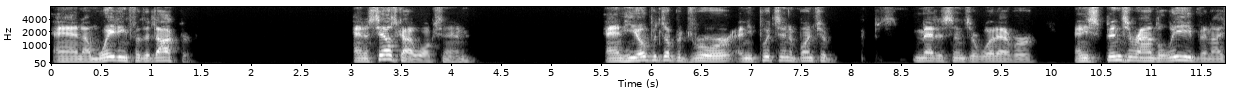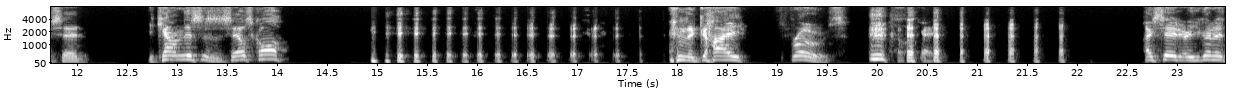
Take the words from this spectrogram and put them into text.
and I'm waiting for the doctor. And a sales guy walks in, and he opens up a drawer and he puts in a bunch of medicines or whatever, and he spins around to leave. And I said, "You counting this as a sales call?" And the guy froze. Okay. I said, "Are you gonna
